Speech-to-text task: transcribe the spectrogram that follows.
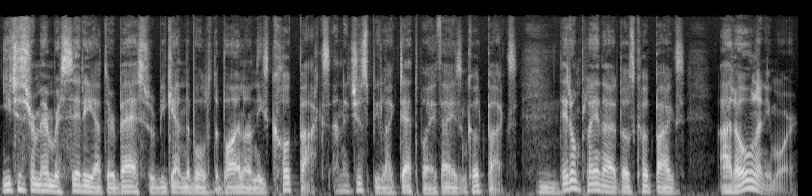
you just remember City at their best would be getting the ball to the byline, these cutbacks, and it'd just be like death by a thousand cutbacks. Hmm. They don't play that those cutbacks at all anymore.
